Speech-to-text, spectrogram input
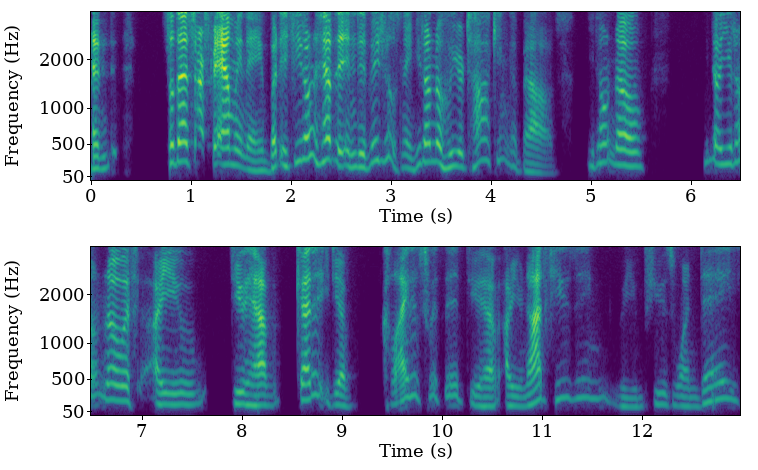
And so that's our family name. But if you don't have the individual's name, you don't know who you're talking about. You don't know you know, you don't know if are you do you have gut it? Do you have colitis with it? Do you have are you not fusing? Will you fuse one day?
